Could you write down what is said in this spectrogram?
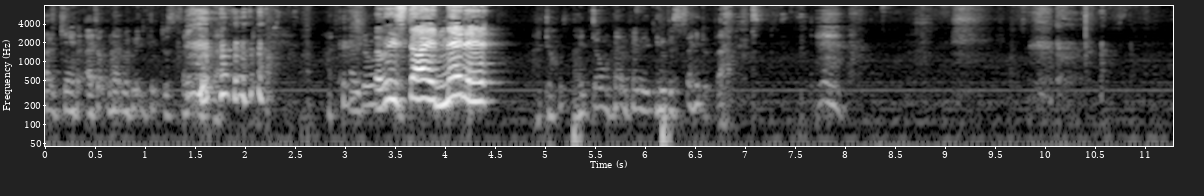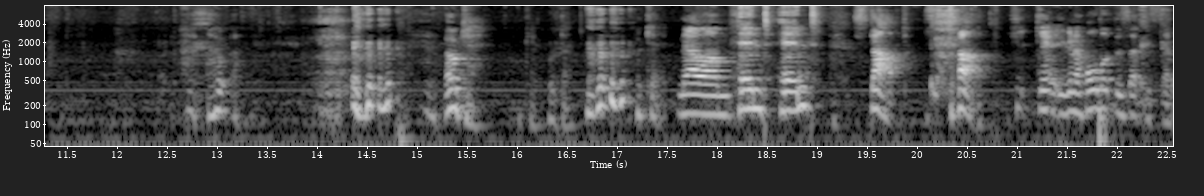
I can't. I don't have anything to say to that. I don't. At least I admit it. I don't. I don't have anything to say to that. okay. Okay, we're done. Okay. Now, um, Hint, hint. Stop. Stop. You can't. You're gonna hold up this episode.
